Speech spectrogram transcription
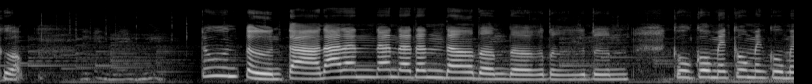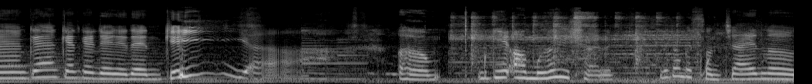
เกือบตื่นตื่นตาดันดันดันดันดันดันดันดันดันดันกูกูเมนกูเมนกูเมนแกนแกนแกนเดนเดนกี้เออเมื่อกี้เอามือให้เฉยไม่ต้องไปสนใจเลย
